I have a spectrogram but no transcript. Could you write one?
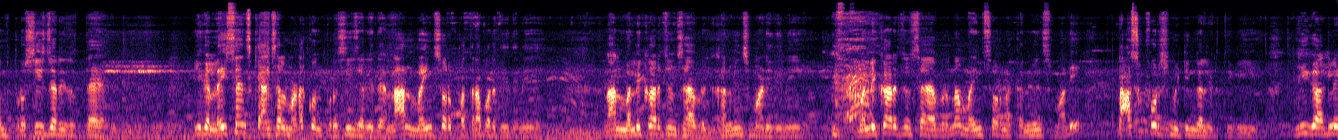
ಒಂದು ಪ್ರೊಸೀಜರ್ ಇರುತ್ತೆ. ಈಗ ಲೈಸೆನ್ಸ್ ಕ್ಯಾನ್ಸಲ್ ಮಾಡೋಕ್ಕೆ ಒಂದು ಪ್ರೊಸೀಜರ್ ಇದೆ. ನಾನು ಮೈನ್ಸ್ ಅವ್ರಿಗೆ ಪತ್ರ ಬರೆದಿದ್ದೀನಿ. ನಾನು ಮಲ್ಲಿಕಾರ್ಜುನ್ ಸಾಹೇಬ್ರಿಗೆ ಕನ್ವಿನ್ಸ್ ಮಾಡಿದ್ದೀನಿ. ಮಲ್ಲಿಕಾರ್ಜುನ್ ಸಾಹೇಬ್ರನ್ನ ಮೈನ್ಸ್ ಕನ್ವಿನ್ಸ್ ಮಾಡಿ ಟಾಸ್ಕ್ ಫೋರ್ಸ್ ಮೀಟಿಂಗಲ್ಲಿ ಇಡ್ತೀವಿ. ಈಗಾಗಲೇ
